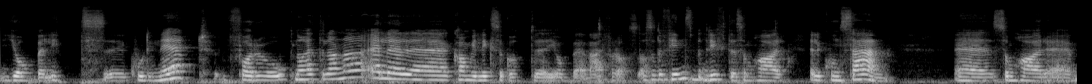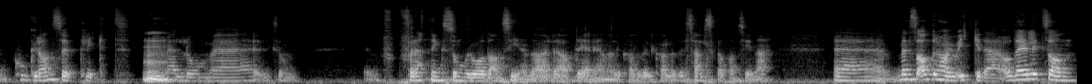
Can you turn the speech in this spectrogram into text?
jobber litt eh, koordinert for å oppnå et eller annet, eller eh, kan vi like så godt eh, jobbe hver for oss? Altså Det finnes bedrifter som har, eller konsern eh, som har eh, konkurranseplikt Mm. mellom liksom, forretningsområdene sine, da, eller avdelingene, eller hva du vil kalle det, selskapene sine. Eh, mens andre har jo ikke det. Og det er litt sånn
